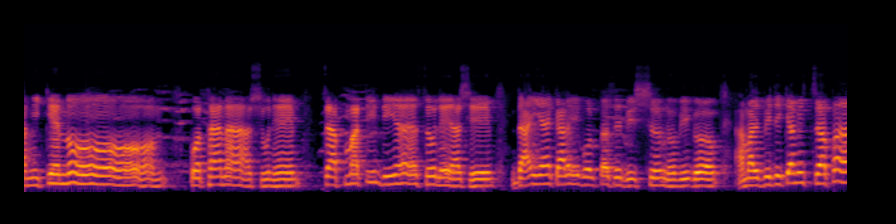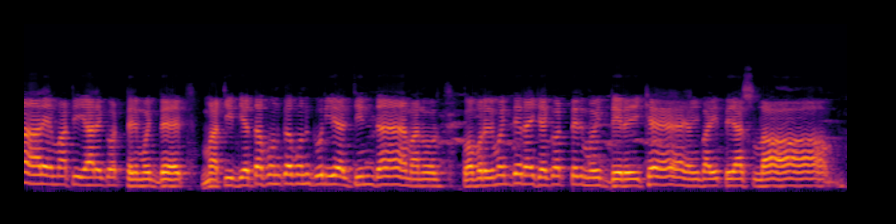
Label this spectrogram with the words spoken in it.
আমি কেন কথা না শুনে চাপ মাটি দিয়া চলে আসে? দাইয়া কালে বলতাছে, বিশ্ব নবী গো, আমার বিটিকে আমি চাপারে মাটি আর গর্তের মধ্যে মাটি দিয়ে দাফন কাপন করিয়া জিন্দা মানুষ কবরের মধ্যে রেখে গর্তের মধ্যে রেখে আমি বাড়িতে আসলাম।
